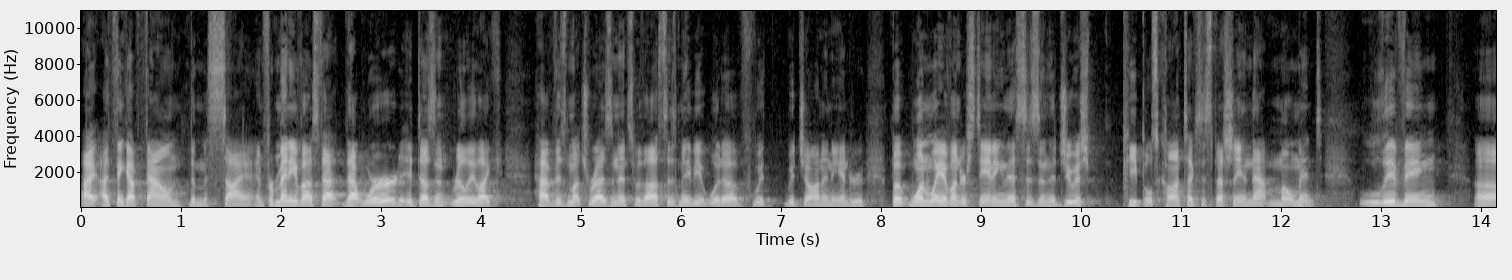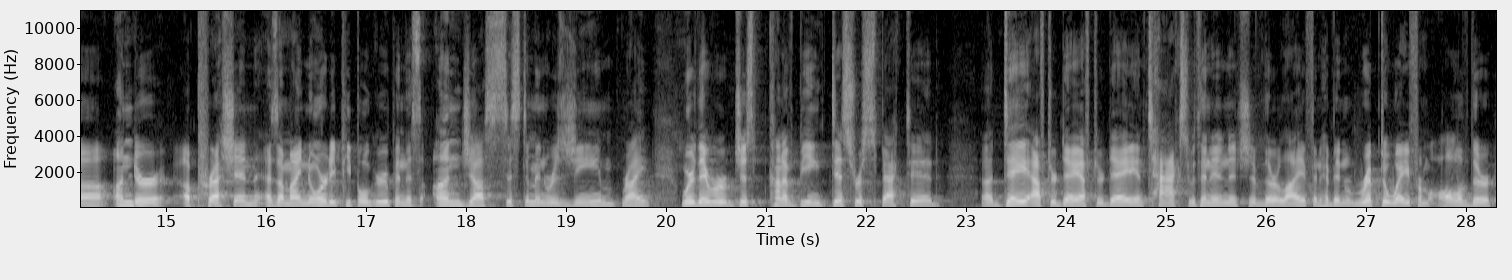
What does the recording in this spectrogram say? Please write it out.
I, I think I've found the Messiah. And for many of us, that, that word, it doesn't really like have as much resonance with us as maybe it would have with, with John and Andrew. But one way of understanding this is in the Jewish people's context, especially in that moment, living uh, under oppression as a minority people group in this unjust system and regime, right? Where they were just kind of being disrespected uh, day after day after day and taxed within an inch of their life and have been ripped away from all of their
